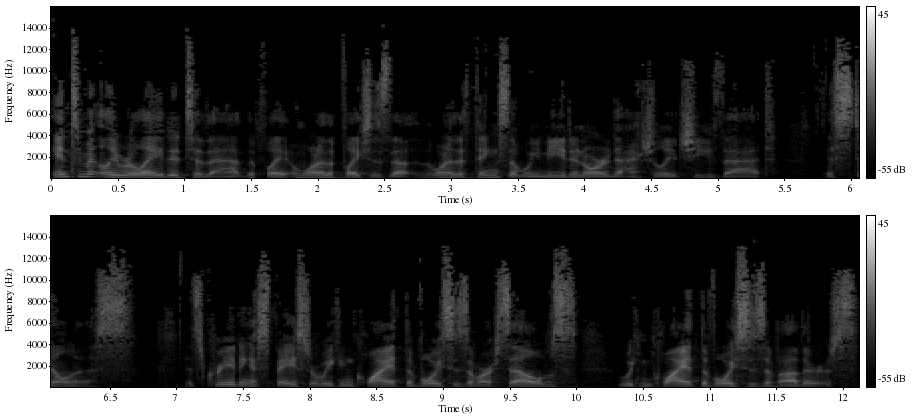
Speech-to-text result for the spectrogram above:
Intimately related to that, the pla- one of the places that one of the things that we need in order to actually achieve that is stillness. It's creating a space where we can quiet the voices of ourselves, we can quiet the voices of others,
